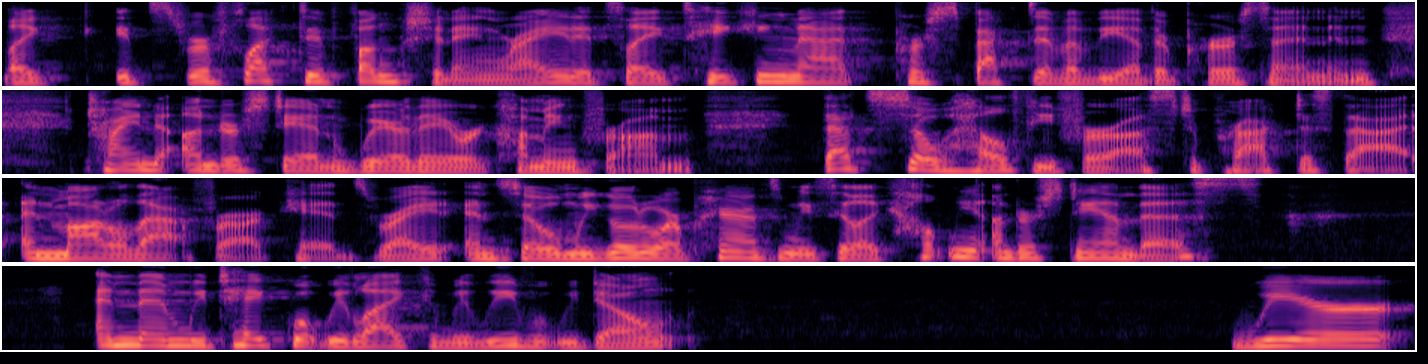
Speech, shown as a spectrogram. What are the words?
Like, it's reflective functioning, right? It's like taking that perspective of the other person and trying to understand where they were coming from. That's so healthy for us to practice that and model that for our kids, right? And so when we go to our parents and we say, like, help me understand this, and then we take what we like and we leave what we don't, we're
